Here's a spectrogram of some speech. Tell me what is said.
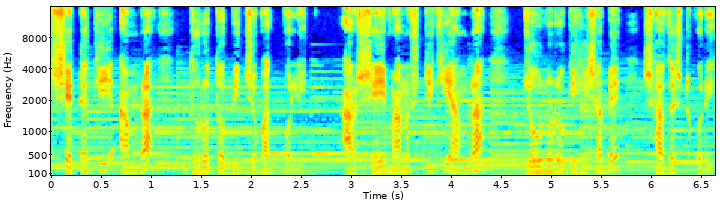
সেটাকেই আমরা দ্রুত বীর্যপাত বলি। আর সেই মানুষটিকে আমরা যৌন রোগী হিসাবে সাজেস্ট করি।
